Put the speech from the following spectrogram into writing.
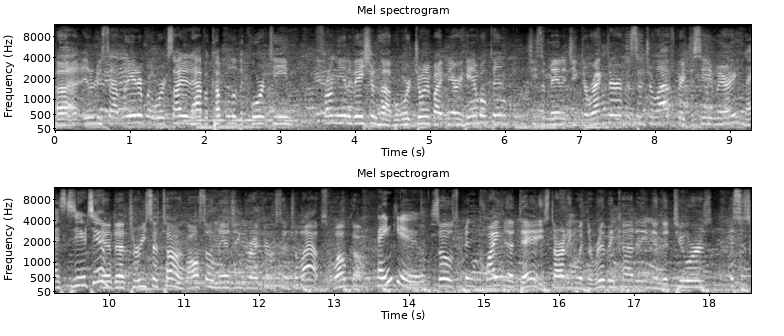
uh, introduce that later, but we're excited to have a couple of the core team from the Innovation Hub, and we're joined by Mary Hamilton. She's a Managing Director of Accenture Labs. Great to see you, Mary. Nice to see you too. And uh, Teresa Tung, also Managing Director of Accenture Labs. Welcome. Thank you. So it's been quite a day, starting with the ribbon cutting and the tours. This is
